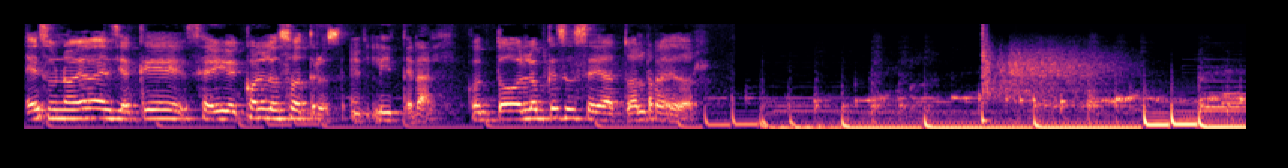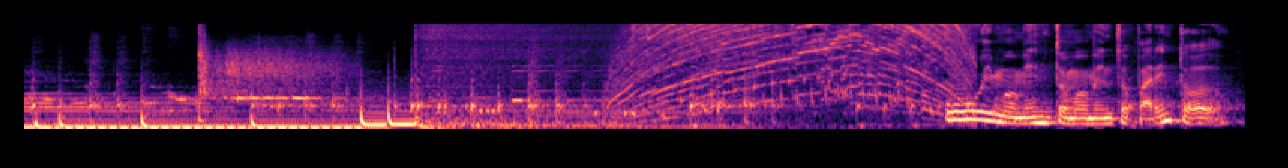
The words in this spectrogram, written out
es una vivencia que se vive con los otros, literal, con todo lo que sucede a tu alrededor. Uy, momento, momento, paren todo.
